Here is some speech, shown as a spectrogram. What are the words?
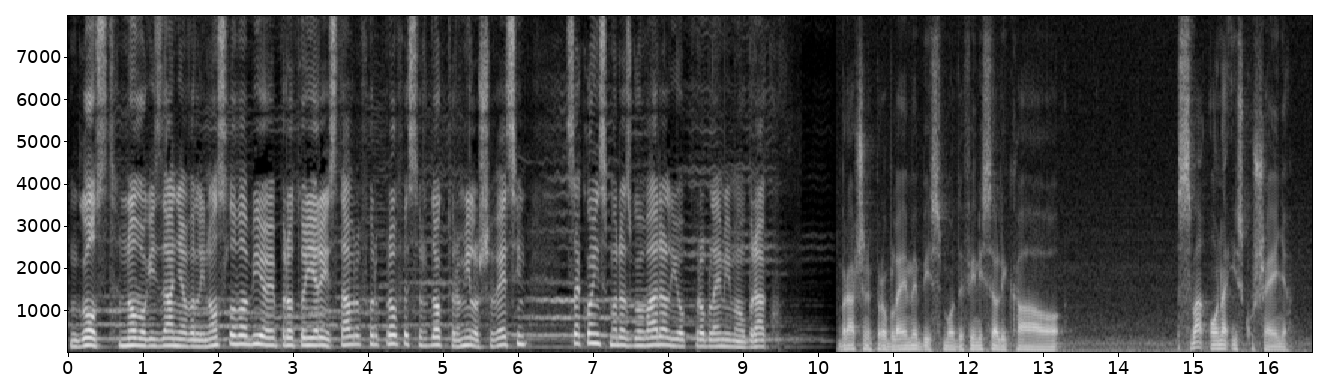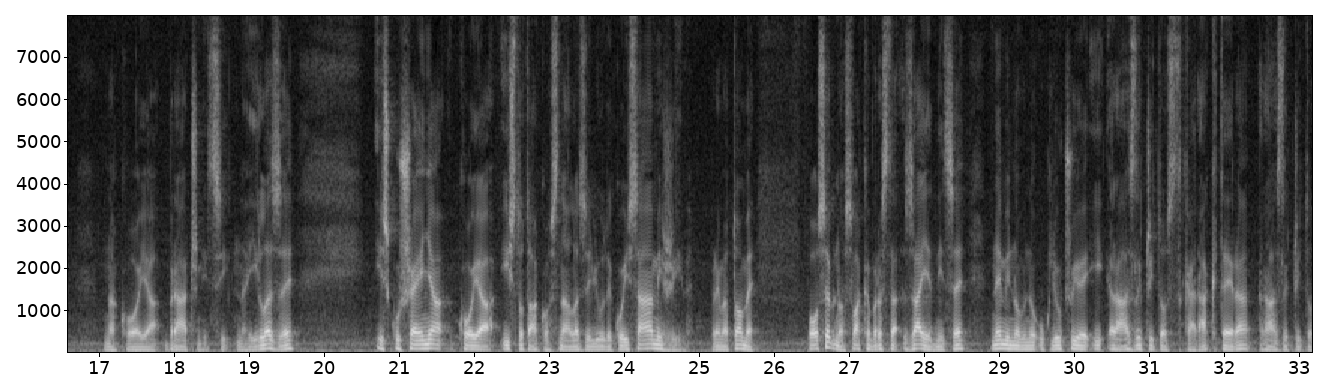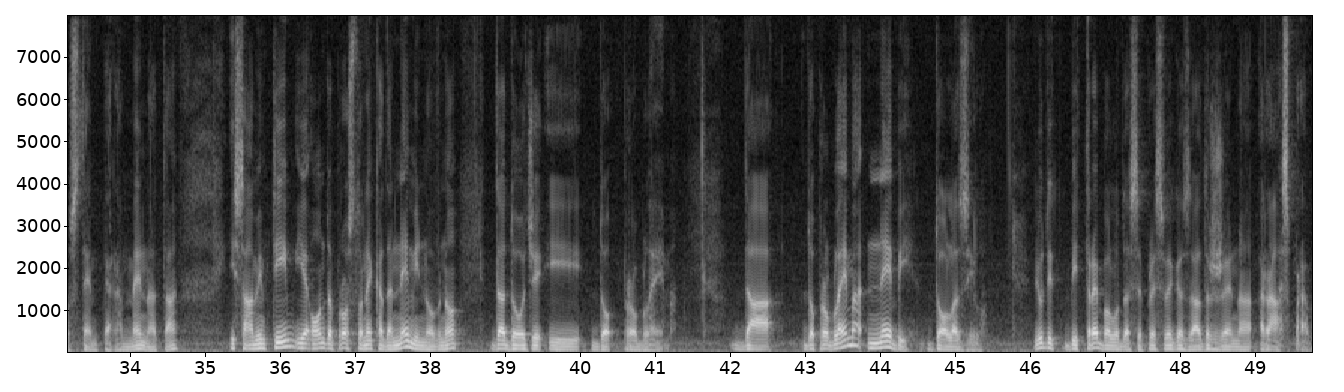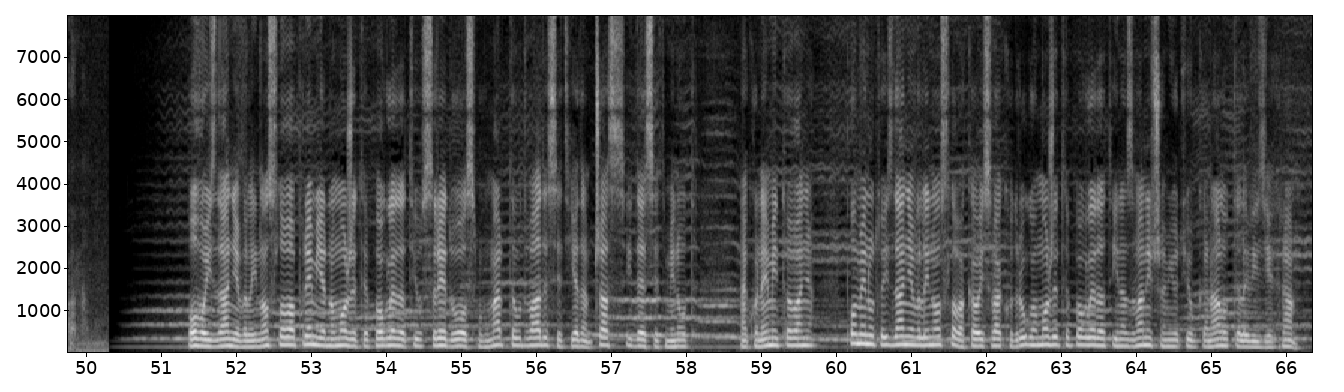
Gost novog izdanja Vrlinoslova bio je protojerej Stavrofor profesor dr. Miloš Vesin, sa kojim smo razgovarali o problemima u braku. Bračne probleme bismo definisali kao sva ona iskušenja na koja bračnici nailaze, iskušenja koja isto tako snalaze ljude koji sami žive. Prema tome, posebno svaka vrsta zajednice neminovno uključuje i različitost karaktera, različitost temperamenata i samim tim je onda prosto nekada neminovno da dođe i do problema. Da do problema ne bi dolazilo. Ljudi bi trebalo da se pre svega zadrže na raspravama. Ovo izdanje Vrlinoslova premjerno možete pogledati u sredu 8. marta u 21 čas i 10 minuta. Nakon emitovanja, pomenuto izdanje Vrlinoslova kao i svako drugo možete pogledati i na zvaničnom YouTube kanalu Televizije Hram.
